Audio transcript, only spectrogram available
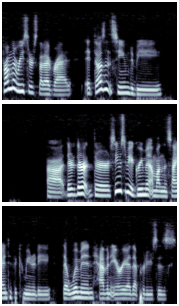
from the research that I've read, it doesn't seem to be. Uh, there, there, there seems to be agreement among the scientific community that women have an area that produces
